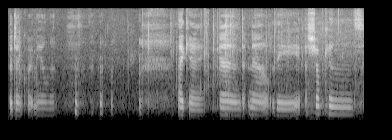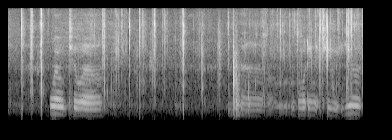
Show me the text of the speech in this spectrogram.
But don't quote me on that. okay, and now the Shopkins World Tour um, boarding to Europe.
